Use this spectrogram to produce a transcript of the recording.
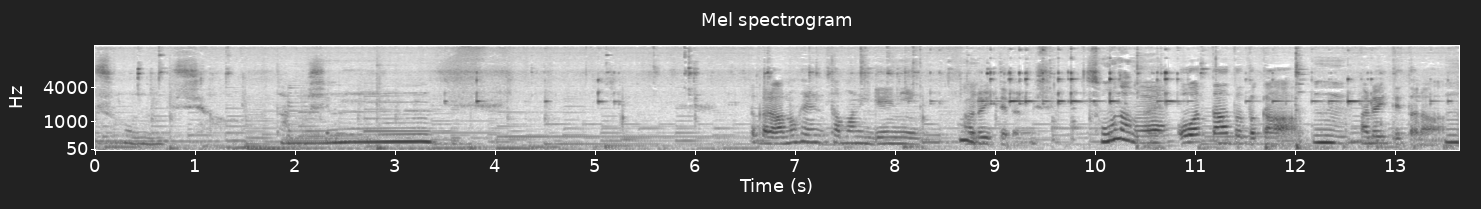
そうなんですよ。楽しうみん。だからあの辺たまに芸人歩いてるんですよ、そうなの、終わった後とかうん。歩いてたら、うん。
